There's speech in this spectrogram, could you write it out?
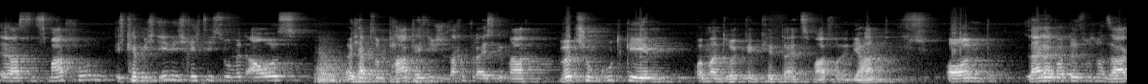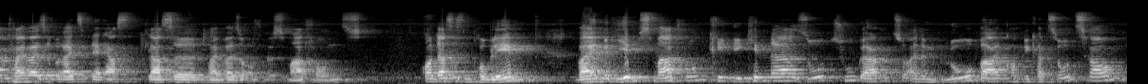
äh, hast ein Smartphone. Ich kenne mich eh nicht richtig so mit aus. Ich habe so ein paar technische Sachen vielleicht gemacht. Wird schon gut gehen. Und man drückt dem Kind ein Smartphone in die Hand. Und leider Gottes muss man sagen, teilweise bereits in der ersten Klasse, teilweise offene Smartphones. Und das ist ein Problem, weil mit jedem Smartphone kriegen die Kinder so Zugang zu einem globalen Kommunikationsraum,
